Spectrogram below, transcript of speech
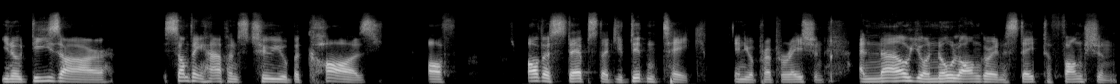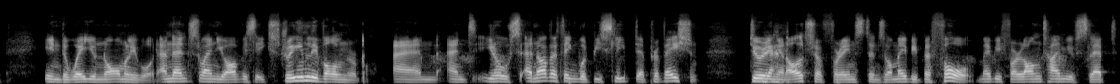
You know, these are something happens to you because of other steps that you didn't take in your preparation. And now you're no longer in a state to function in the way you normally would. And that's when you're obviously extremely vulnerable. Um, and you know, another thing would be sleep deprivation during yeah. an ultra, for instance, or maybe before. Maybe for a long time you've slept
